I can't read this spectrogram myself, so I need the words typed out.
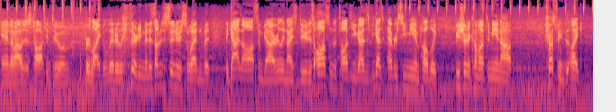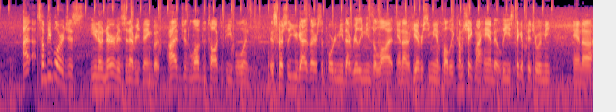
and um, I was just talking to him for like literally 30 minutes. I'm just sitting here sweating, but the guy's an awesome guy, really nice dude. It's awesome to talk to you guys. If you guys ever see me in public, be sure to come up to me and I'll, trust me, like, I, some people are just, you know, nervous and everything, but I just love to talk to people and especially you guys that are supporting me, that really means a lot. And uh, if you ever see me in public, come shake my hand at least, take a picture with me and uh,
